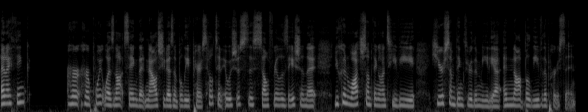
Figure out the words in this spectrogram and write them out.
And I think her her point was not saying that now she doesn't believe Paris Hilton. It was just this self-realization that you can watch something on TV, hear something through the media and not believe the person.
